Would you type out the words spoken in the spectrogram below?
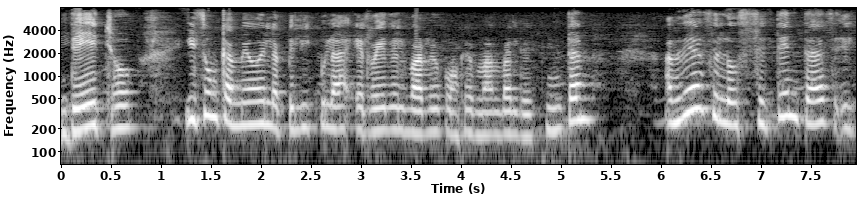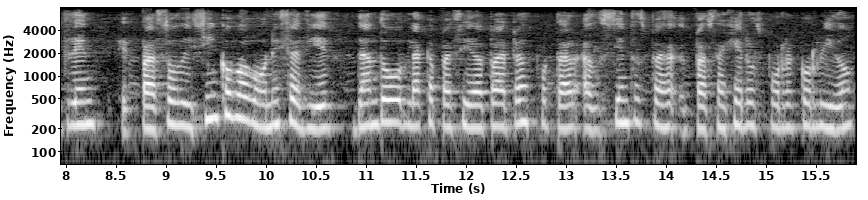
De hecho, hizo un cameo en la película El Rey del Barrio con Germán Valdés Quintana. A mediados de los 70 el tren eh, pasó de 5 vagones a 10, dando la capacidad para transportar a 200 pa- pasajeros por recorrido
